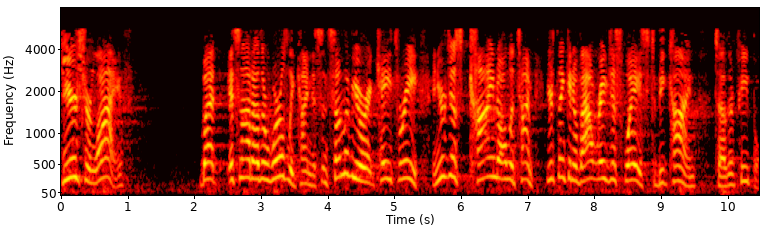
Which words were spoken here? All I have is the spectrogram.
gears your life, but it's not otherworldly kindness. And some of you are at K3, and you're just kind all the time. You're thinking of outrageous ways to be kind to other people.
